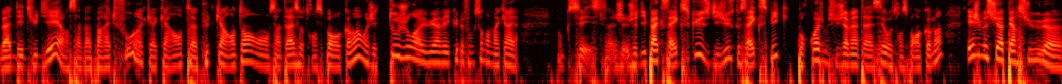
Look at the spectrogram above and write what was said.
bah, d'étudier. Alors ça va paraître fou hein, qu'à 40, plus de 40 ans, on s'intéresse au transport en commun. Moi, j'ai toujours eu un véhicule de fonction dans ma carrière. Donc je ne dis pas que ça excuse, je dis juste que ça explique pourquoi je me suis jamais intéressé au transport en commun. Et je me suis aperçu euh,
